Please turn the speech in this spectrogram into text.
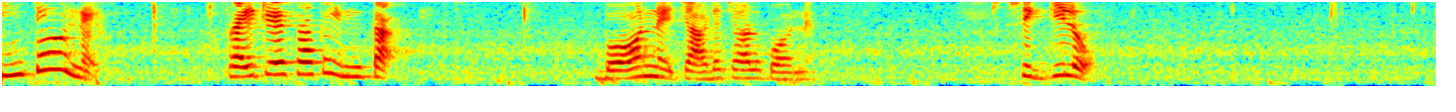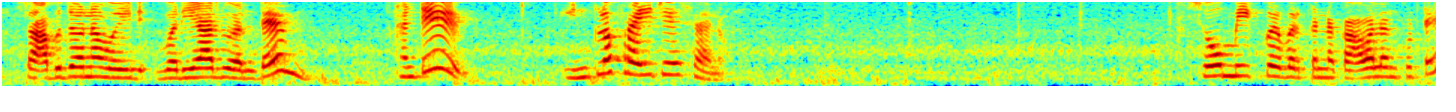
ఇంతే ఉన్నాయి. ఫ్రై చేశాక ఇంత. బాగున్నాయి చాలా చాలా బాగున్నాయి. స్విగ్గీలో. సాబుదానా వడి వడియాలు అంటే అంటే ఇంట్లో ఫ్రై చేశాను. సో మీకు ఎవరికన్నా కావాలనుకుంటే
